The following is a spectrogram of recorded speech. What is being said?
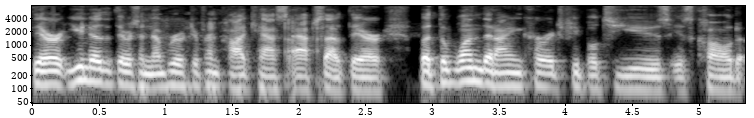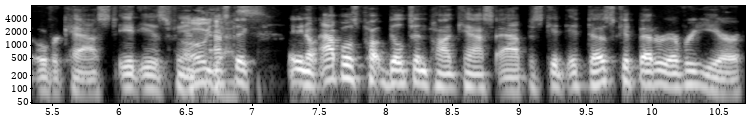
There, you know that there's a number of different podcast apps out there, but the one that I encourage people to use is called Overcast. It is fantastic. Oh, yes. You know, Apple's built-in podcast app is get it does get better every year,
